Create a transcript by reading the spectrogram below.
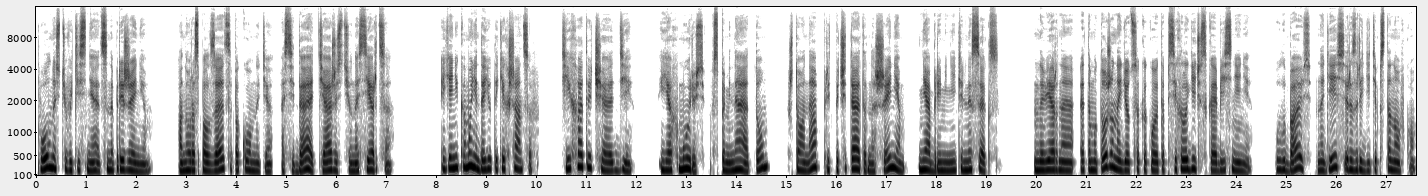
полностью вытесняется напряжением. Оно расползается по комнате, оседая тяжестью на сердце. «Я никому не даю таких шансов», — тихо отвечает Ди. Я хмурюсь, вспоминая о том, что она предпочитает отношениям необременительный секс. Наверное, этому тоже найдется какое-то психологическое объяснение. Улыбаюсь, надеясь разрядить обстановку.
